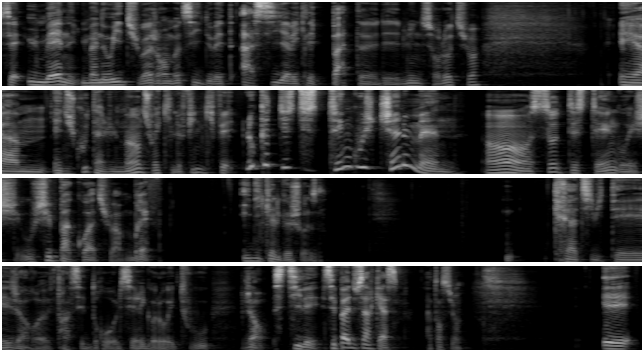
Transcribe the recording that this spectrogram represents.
c'est humaine, humanoïde, tu vois, genre en mode, il devait être assis avec les pattes euh, l'une sur l'autre, tu vois. Et, euh, et du coup, t'as l'humain, tu vois, qui le filme, qui fait Look at this distinguished gentleman. Oh, so distinguished, ou je sais pas quoi, tu vois. Bref, il dit quelque chose. Créativité, genre, euh, enfin, c'est drôle, c'est rigolo et tout. Genre, stylé. C'est pas du sarcasme, attention. Et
